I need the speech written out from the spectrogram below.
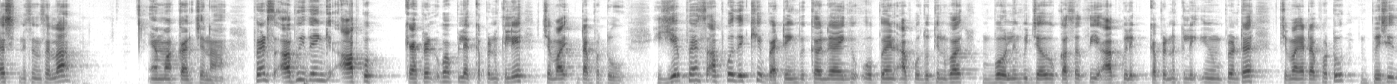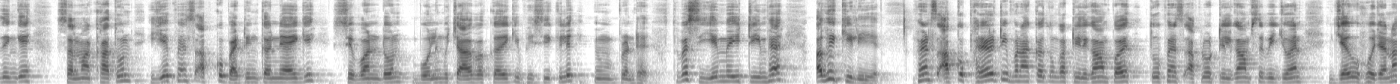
एस निशन सलाह एमा कंचना फ्रेंड्स, अभी देंगे आपको कैप्टन ऊपर प्लेयर कैप्टन के लिए चमाई टू ये फ्रेंड्स आपको देखिए बैटिंग भी करने आएगी ओपन आपको दो तीन बार बॉलिंग भी ज़रूर कर सकती है, आपके लिए कैप्टन के लिए इम्पोर्टेंट है चमाई टू बीसी देंगे. सलमा खातून, ये फ्रेंड्स आपको बैटिंग करने आएगी, सेवन डाउन बॉलिंग भी चार बार करेगी बीसी के लिए इम्पोर्टेंट है. तो फ्रेंड्स ये मेरी टीम है, अभी के लिए. फ्रेंड्स आपको फैसिलिटी बनाकर दूँगा टेलीग्राम पर तो फ्रेंड्स आप लोग टेलीग्राम से भी ज्वाइन ज़रूर हो जाना.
